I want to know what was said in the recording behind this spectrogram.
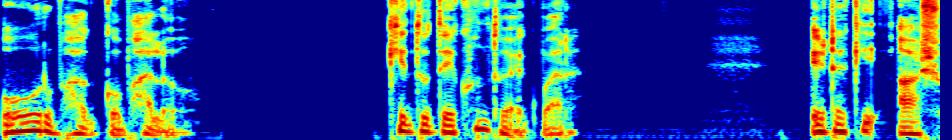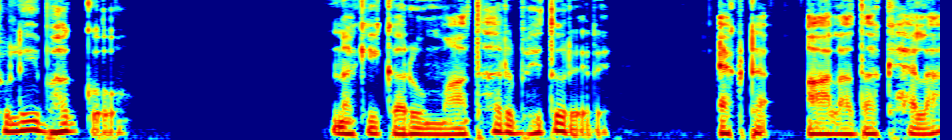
ওর ভাগ্য ভালো। কিন্তু দেখুন তো একবার, এটা কি আসলেই ভাগ্য? নাকি কারও মাথার ভেতরের একটা আলাদা খেলা?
